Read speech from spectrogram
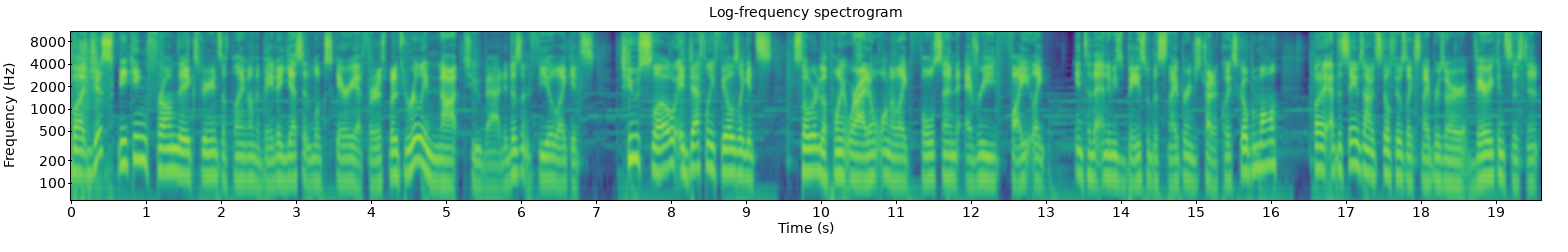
But just speaking from the experience of playing on the beta, yes, it looks scary at first, but it's really not too bad. It doesn't feel like it's too slow. It definitely feels like it's slower to the point where I don't want to like full send every fight like into the enemy's base with a sniper and just try to quick scope them all. But at the same time, it still feels like snipers are very consistent.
